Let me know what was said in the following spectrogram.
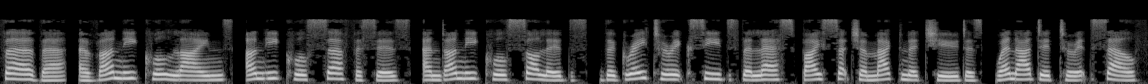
Further, of unequal lines, unequal surfaces, and unequal solids, the greater exceeds the less by such a magnitude as, when added to itself,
